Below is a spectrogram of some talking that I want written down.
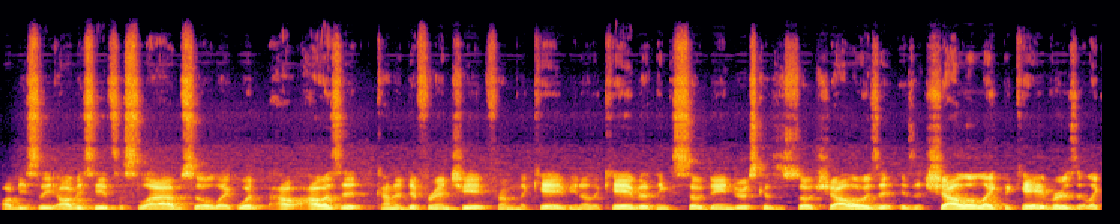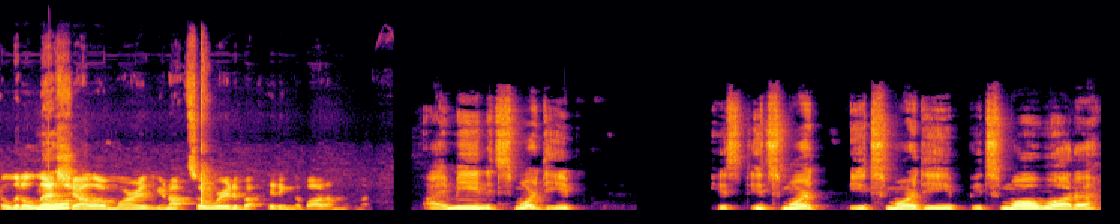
obviously obviously it's a slab. So like, what how how does it kind of differentiate from the cave? You know, the cave I think is so dangerous because it's so shallow. Is it is it shallow like the cave, or is it like a little less No. shallow? More you're not so worried about hitting the bottom as much. I mean, it's more deep. It's it's more it's more deep. It's more water.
